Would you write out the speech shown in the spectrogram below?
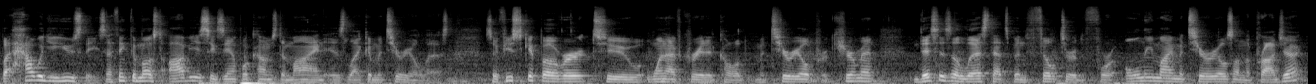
But how would you use these? I think the most obvious example comes to mind is like a material list. So if you skip over to one I've created called material procurement, this is a list that's been filtered for only my materials on the project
